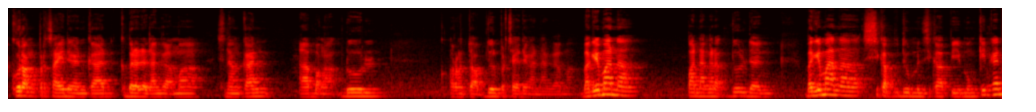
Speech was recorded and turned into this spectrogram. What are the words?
kurang percaya dengan ke- keberadaan agama, sedangkan abang Abdul, orang tua Abdul percaya dengan agama. Bagaimana pandangan Abdul dan bagaimana sikap Abdul menyikapi? Mungkin kan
